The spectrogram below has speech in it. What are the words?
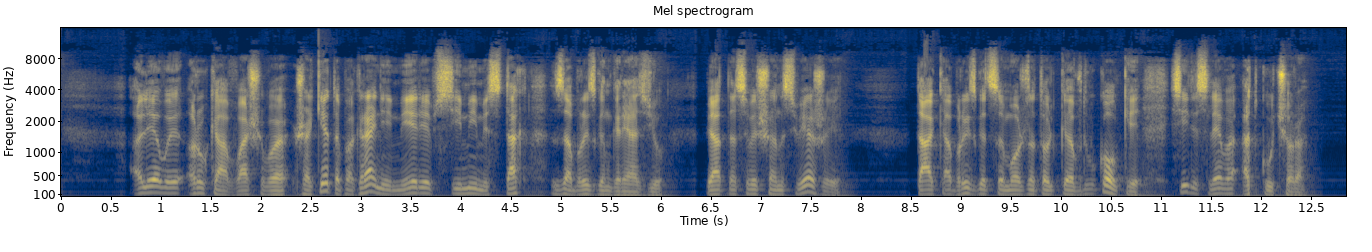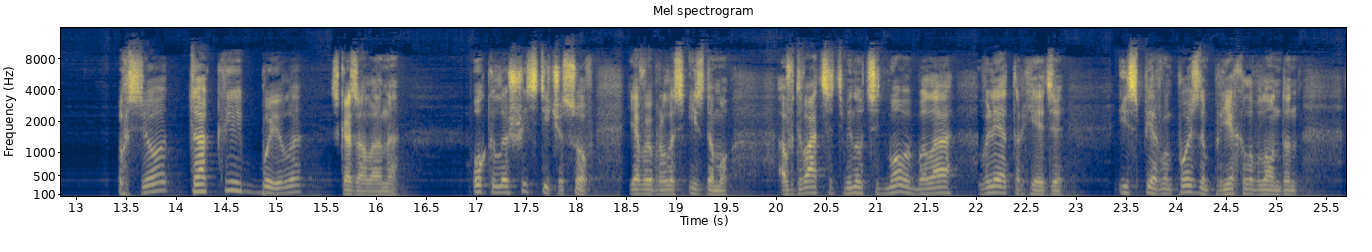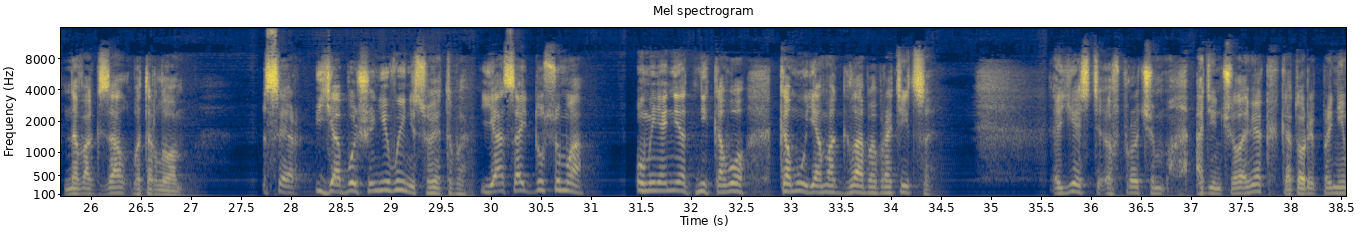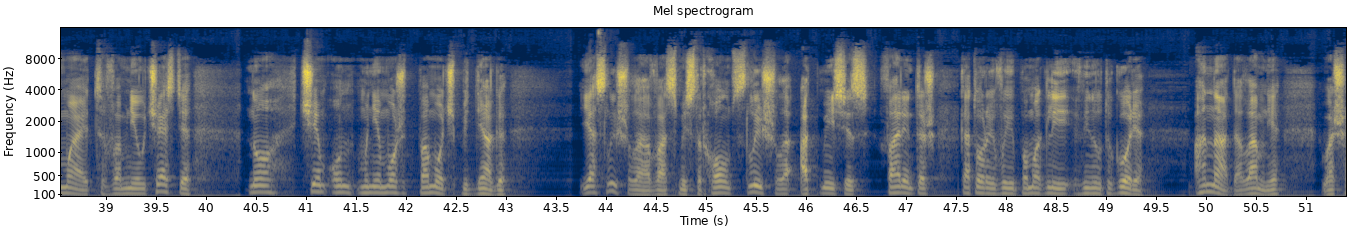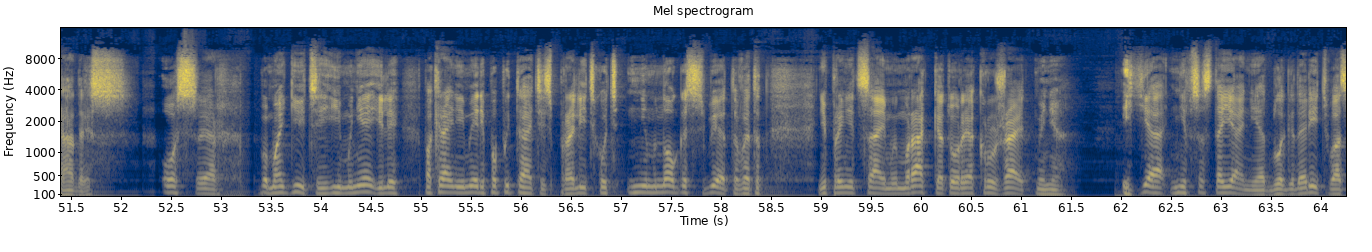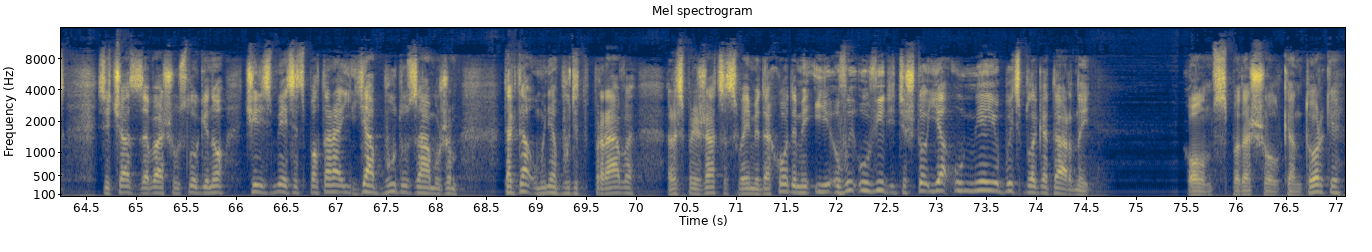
А «Левая рука вашего жакета, по крайней мере, в семи местах забрызган грязью. Пятна совершенно свежие. Так обрызгаться можно только в двуколке, сидя слева от кучера». «Все так и было», — сказала она. «Около шести часов я выбралась из дому. В двадцать минут седьмого была в Леттерхеде и с первым поездом приехала в Лондон на вокзал Ватерлоо. «Сэр, я больше не вынесу этого. Я сойду с ума. У меня нет никого, к кому я могла бы обратиться». Есть, впрочем, один человек, который принимает во мне участие, но чем он мне может помочь, бедняга? Я слышала о вас, мистер Холмс, слышала от миссис Фаринтеш, которой вы помогли в минуту горя. Она дала мне ваш адрес. О, сэр, помогите и мне, или, по крайней мере, попытайтесь пролить хоть немного света в этот непроницаемый мрак, который окружает меня. И я не в состоянии отблагодарить вас сейчас за ваши услуги, но через месяц-полтора я буду замужем. Тогда у меня будет право распоряжаться своими доходами, и вы увидите, что я умею быть благодарной». Холмс подошел к конторке,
